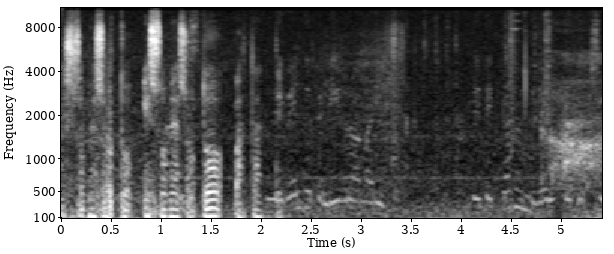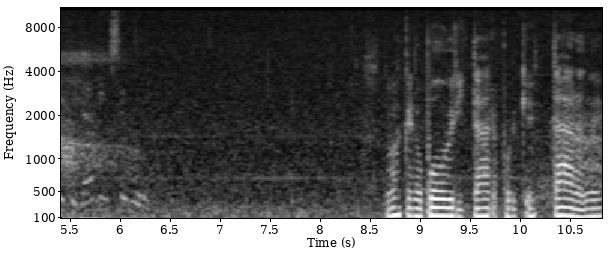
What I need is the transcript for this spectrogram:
Eso me asustó, eso me asustó bastante. Inseguro. Además que no puedo gritar porque es tarde.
